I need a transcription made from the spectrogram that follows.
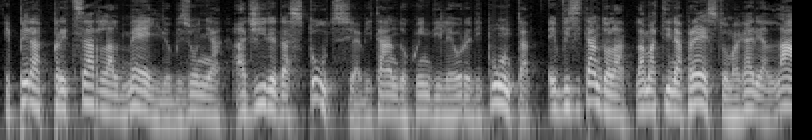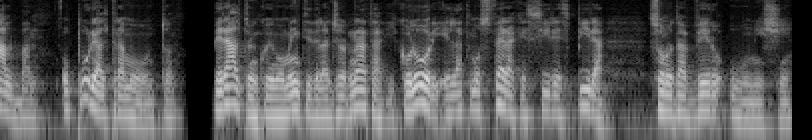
e per apprezzarla al meglio bisogna agire d'astuzia, evitando quindi le ore di punta e visitandola la mattina presto, magari all'alba oppure al tramonto. Peraltro in quei momenti della giornata i colori e l'atmosfera che si respira sono davvero unici.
